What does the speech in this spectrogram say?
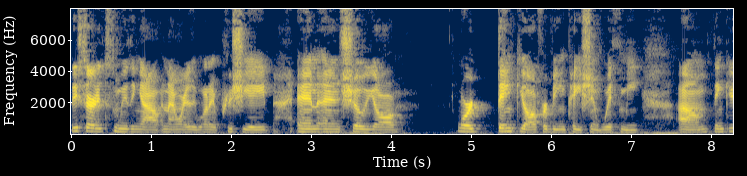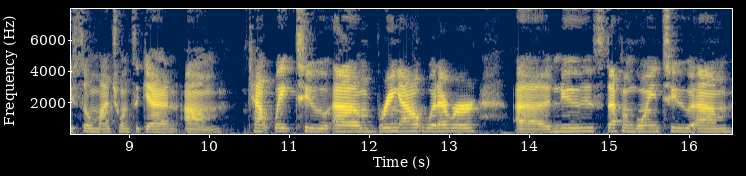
they started smoothing out, and I really want to appreciate and and show y'all or thank y'all for being patient with me. Um, thank you so much once again. Um, can't wait to um, bring out whatever uh, new stuff I'm going to um,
